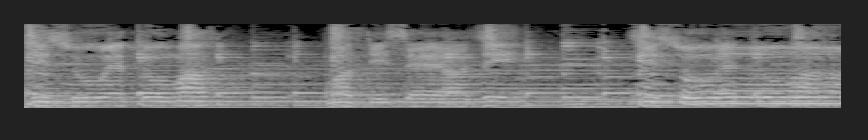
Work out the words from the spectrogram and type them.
যিশুৱে তোমাক মাতিছে আজি তোমাক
